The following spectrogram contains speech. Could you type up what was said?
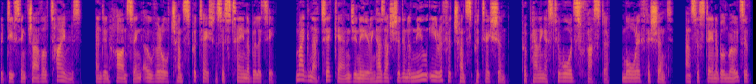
reducing travel times, and enhancing overall transportation sustainability. Magnetic engineering has ushered in a new era for transportation, propelling us towards faster, more efficient, and sustainable modes of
